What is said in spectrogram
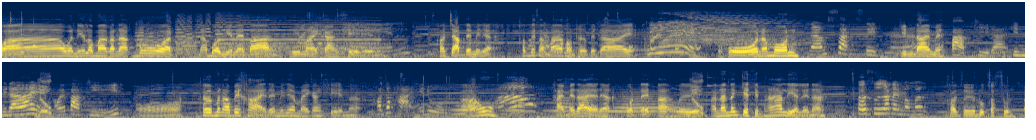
ว้าววันนี้เรามากับนักบวชนักบวชมีอะไรบ้าง มีไม้กางเขนเขาจับได้ไหมเนี่ยเขาไม่สามารถเอาของเธอไปได้ นี่ โอ้โห น้ำมนต์ น้ำศักดิ์สิทธิ์นะกินได้ไหม ปราบผีได้ กินไม่ได้ Nope เอาไว้ปราบผี อ๋อ เธอมันเอาไปขายได้ไหมเนี่ยไม้กางเขนอะ เขาจะขายให้ดูเอ้าเอ้าขายไม่ได้เหรอเนี่ยกดได้ตังค์เลย Nope อันนั้นตั้ง 75 เหรียญเลยนะเธอซื้ออะไรมามั่งเขาซื้อลูกกระสุนไป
